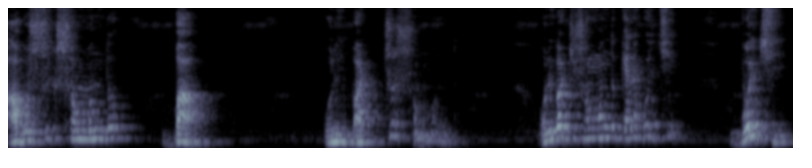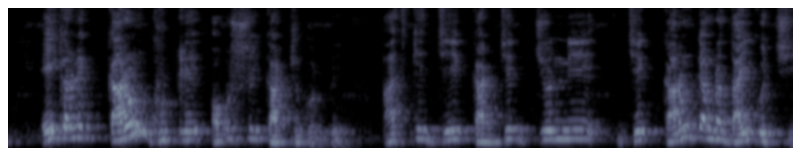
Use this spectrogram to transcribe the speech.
আবশ্যিক সম্বন্ধ বা অনিবার্য সম্বন্ধ। অনিবার্য সম্বন্ধ কেন বলছি? বলছি এই কারণে কারণ ঘটলে অবশ্যই কার্য ঘটবে। আজকে যে কার্যের জন্যে যে কারণকে আমরা দায়ী করছি,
